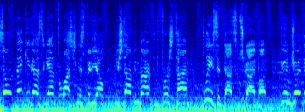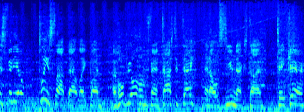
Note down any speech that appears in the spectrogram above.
So thank you guys again for watching this video. If you're stopping by for the first time, please hit that subscribe button. If you enjoyed this video, please slap that like button. I hope you all have a fantastic day, and I will see you next time. Take care.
